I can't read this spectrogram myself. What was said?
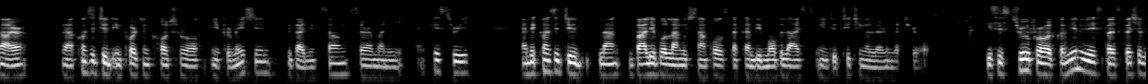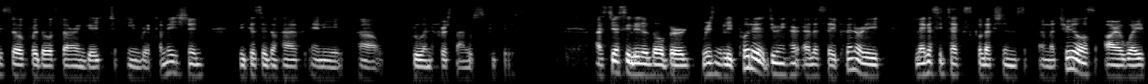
are uh, constitute important cultural information regarding songs, ceremony, and history. And they constitute lang valuable language samples that can be mobilized into teaching and learning materials. This is true for all communities, but especially so for those that are engaged in reclamation because they don't have any uh, fluent first language speakers. As Jessie Little Doe Baird recently put it during her LSA plenary, legacy text collections and materials are a way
